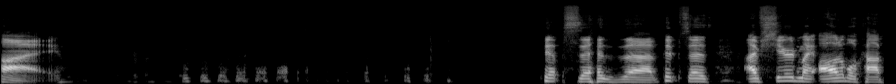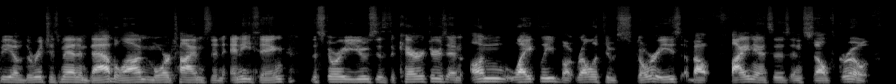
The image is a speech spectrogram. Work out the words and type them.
High. Pip says, uh, Pip says, I've shared my audible copy of The Richest Man in Babylon more times than anything. The story uses the characters and unlikely but relative stories about finances and self growth.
